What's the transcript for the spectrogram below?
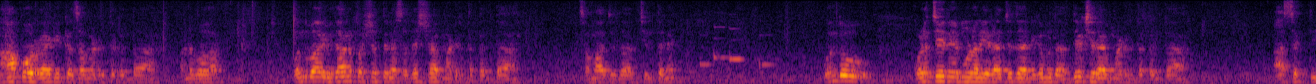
ಮಹಾಪೌರರಾಗಿ ಕೆಲಸ ಮಾಡಿರ್ತಕ್ಕಂಥ ಅನುಭವ, ಒಂದು ಬಾರಿ ವಿಧಾನ ಪರಿಷತ್ತಿನ ಸದಸ್ಯರಾಗಿ ಮಾಡಿರ್ತಕ್ಕಂಥ ಸಮಾಜದ ಚಿಂತನೆ. ಒಂದು ಕೊಳಚೆ ನಿರ್ಮೂಲನೆ ರಾಜ್ಯದ ನಿಗಮದ ಅಧ್ಯಕ್ಷರಾಗಿ ಮಾಡಿರ್ತಕ್ಕಂಥ ಆಸಕ್ತಿ.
